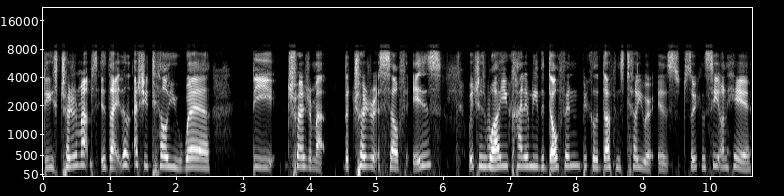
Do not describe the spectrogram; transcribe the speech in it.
these treasure maps is that it doesn't actually tell you where the treasure map the treasure itself is, which is why you kind of need the dolphin because the dolphins tell you where it is. So you can see on here,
